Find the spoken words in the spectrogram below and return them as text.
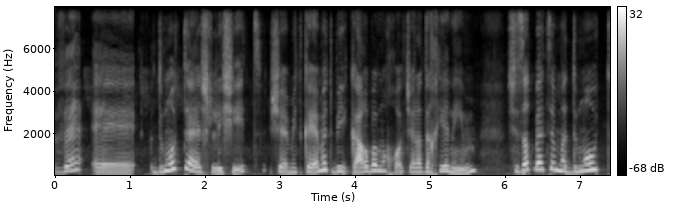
ודמות אה, שלישית, שמתקיימת בעיקר במוחות של הדחיינים, שזאת בעצם הדמות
